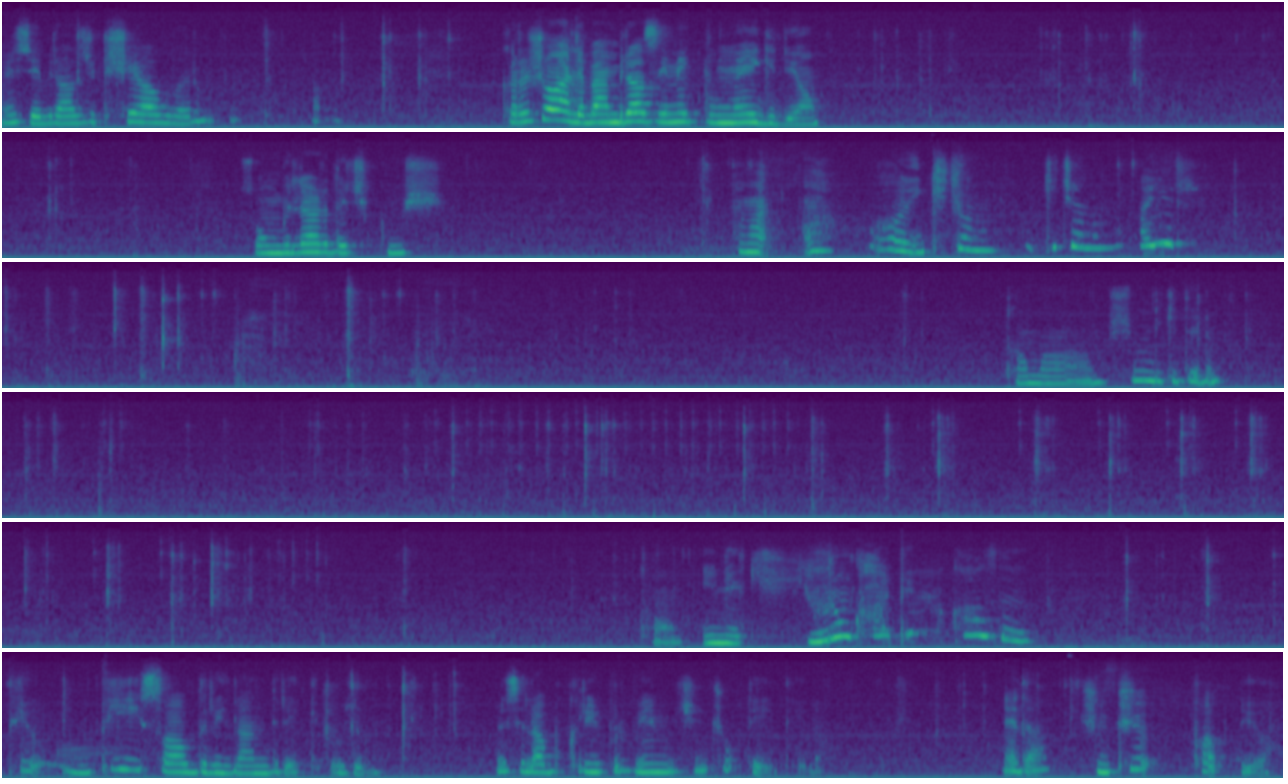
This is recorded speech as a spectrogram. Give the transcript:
Neyse birazcık şey avlarım. Kara şövalye ben biraz yemek bulmaya gidiyorum. Zombiler de çıkmış. Hemen ah, ah, iki canım. iki canım. Hayır. Tamam. Şimdi gidelim. Tamam. inek. Yorum kalbim mi kaldı? Bir, bir saldırıyla direkt ölürüm. Mesela bu creeper benim için çok tehlikeli. Neden? Çünkü patlıyor.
